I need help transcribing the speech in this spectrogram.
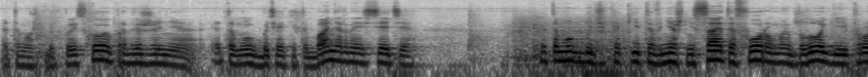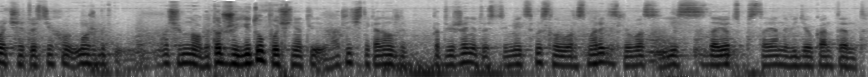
это может быть поисковое продвижение, это могут быть какие-то баннерные сети, это могут быть какие-то внешние сайты, форумы, блоги и прочее. То есть их может быть очень много. Тот же YouTube очень отли- отличный канал для продвижения, то есть имеет смысл его рассмотреть, если у вас есть, создается постоянно видеоконтент.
